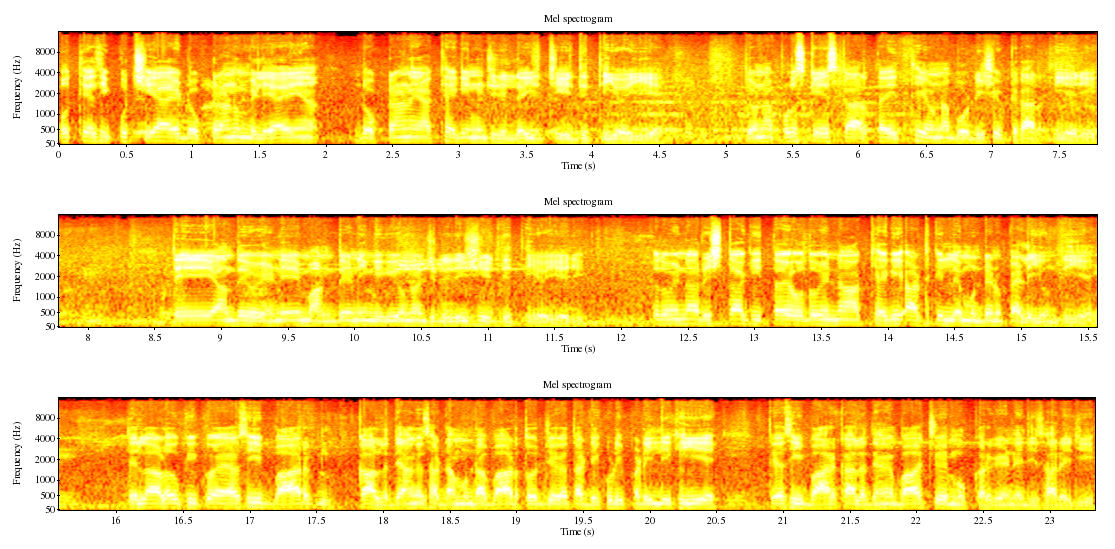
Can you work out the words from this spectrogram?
ਉੱਥੇ ਅਸੀਂ ਪੁੱਛਿਆ ਇਹ ਡਾਕਟਰਾਂ ਨੂੰ ਮਿਲਿਆ ਆ। ਡਾਕਟਰਾਂ ਨੇ ਆਖਿਆ ਕਿ ਇਹਨੂੰ ਜ਼ਹਿਰੀਲੀ ਚੀਜ਼ ਦਿੱਤੀ ਹੋਈ ਹੈ। ਤੇ ਉਹਨਾਂ ਪੁਲਿਸ ਕੇਸ ਕਰਤਾ ਇੱਥੇ ਉਹਨਾਂ ਬੋਡੀ ਸ਼ਿਫਟ ਕਰਤੀ ਹੈ ਜੀ। ਤੇ ਇਹ ਆਂਦੇ ਹੋਏ ਨੇ ਇਹ ਮੰਨਦੇ ਨਹੀਂ ਕਿ ਉਹਨਾਂ ਜ਼ਹਿਰੀਲੀ ਚੀਜ਼ ਦਿੱਤੀ ਹੋਈ ਹੈ ਜੀ। ਜਦੋਂ ਇਹਨਾਂ ਰਿਸ਼ਤਾ ਕੀਤਾ ਹੈ, ਉਦੋਂ ਇਹਨਾਂ ਆਖਿਆ ਕਿ 8 ਕਿੱਲੇ ਮੁੰਡੇ ਨੂੰ ਪੈਲੀ ਹੁੰਦੀ ਹੈ। ਤੇ ਲਾ ਲਓ ਕਿ ਕੋਈ ਅਸੀਂ ਬਾਹਰ ਘੱਲ ਦਿਆਂਗੇ ਸਾਡਾ ਮੁੰਡਾ ਬਾਹਰ ਤੁਰ ਜਾਏਗਾ ਤੁਹਾਡੀ ਕੁੜੀ ਪੜ੍ਹੀ ਲਿਖੀ ਹੈ। ਤੇ ਅਸੀਂ ਬਾਹਰ ਘੱਲ ਦਿਆਂਗੇ ਬਾਅਦ ਚ ਇਹ ਮੁੱਕਰ ਗਏ ਨੇ ਜੀ ਸਾਰੇ ਜੀ।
